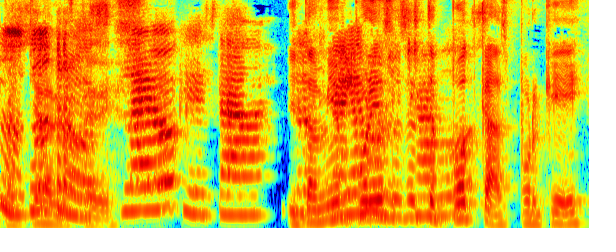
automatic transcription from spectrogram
nosotros, claro que está. Y también por eso es este podcast, porque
